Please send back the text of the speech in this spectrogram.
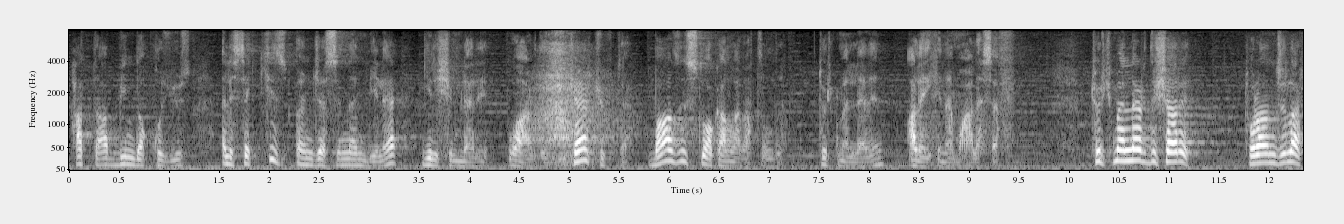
hatta 1958 öncesinden bile girişimleri vardı. Kerkük'te bazı sloganlar atıldı Türkmenlerin aleyhine maalesef. Türkmenler dışarı, Turancılar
